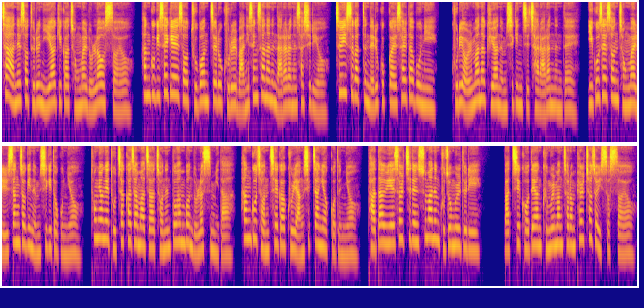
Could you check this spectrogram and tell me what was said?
차 안에서 들은 이야기가 정말 놀라웠어요. 한국이 세계에서 두 번째로 굴을 많이 생산하는 나라라는 사실이요. 스위스 같은 내륙 국가에 살다 보니 굴이 얼마나 귀한 음식인지 잘 알았는데 이곳에선 정말 일상적인 음식이더군요. 통영에 도착하자마자 저는 또 한 번 놀랐습니다. 항구 전체가 굴 양식장이었거든요. 바다 위에 설치된 수많은 구조물들이 마치 거대한 그물망처럼 펼쳐져 있었어요.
